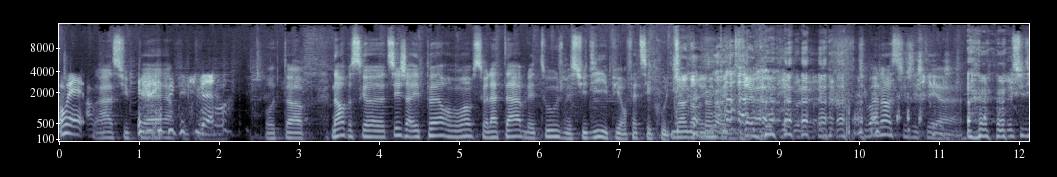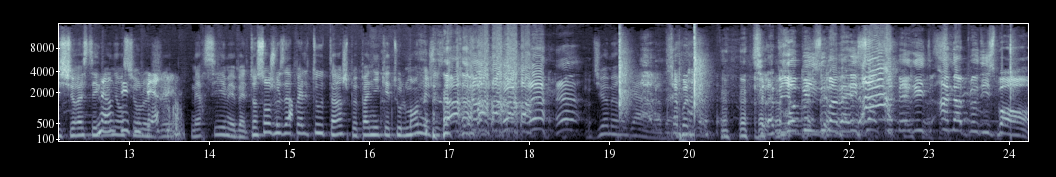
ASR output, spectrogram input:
Ouais. Ah super. C'était super. Au top. Non, parce que tu sais, j'avais peur au moment parce que la table et tout, je me suis dit, et puis en fait, c'est cool. Non, non, il était très bon. Tu vois, non, parce que j'étais. euh, Je me suis dit, je suis resté Non, gagnant c'est sur super. le jeu. Merci, mes belles. De toute façon, je vous appelle toutes, hein. Je peux pas niquer tout le monde, mais je vous Dieu me regarde. Très bonne. C'est la Gros bisous, ma belle. Et ça, ça mérite un applaudissement.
